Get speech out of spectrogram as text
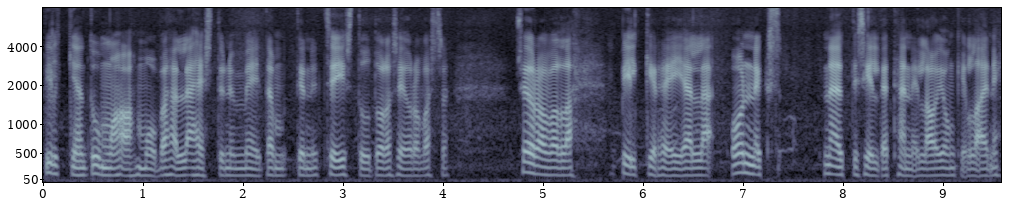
Pilkkien tumma hahmo on vähän lähestynyt meitä, mutta nyt se istuu tuolla seuraavassa, seuraavalla pilkkireijällä. Onneksi näytti siltä, että hänellä on jonkinlainen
